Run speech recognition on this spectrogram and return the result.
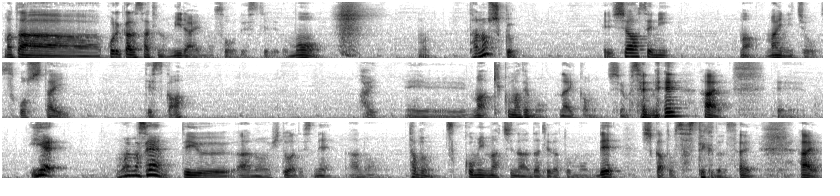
また、これから先の未来もそうですけれども、楽しく、幸せに、まあ、毎日を過ごしたいですか？はい。えー、まあ、聞くまでもないかもしれませんね。はい。えー、いえ思いませんっていうあの人はですね、あの、多分ツッコミ待ちなだけだと思うんで、しかとさせてください。はい。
